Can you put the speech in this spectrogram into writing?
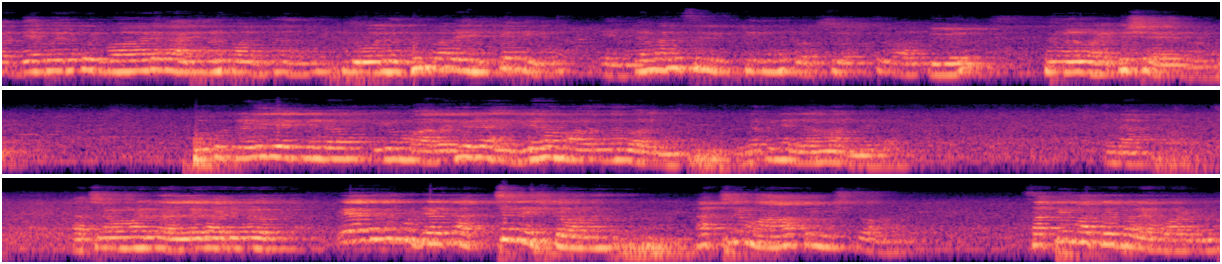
അധ്യാപകർക്ക് ഒരുപാട് കാര്യങ്ങൾ പറഞ്ഞു തന്നു. ഇതുപോലൊന്നും പറയാൻ എനിക്കറിയില്ല. എന്റെ മനസ്സിൽ ഇരിക്കുന്ന കുറച്ച് കുറച്ച് വാക്കുകൾ നിങ്ങളുമായിട്ട് ഷെയർ ചെയ്യുന്നു. അപ്പൊ കുട്ടികൾ വിചാരിക്കേണ്ടാവും അയ്യോ മറവി ഒരു അനുഗ്രഹമാണെന്ന് പറഞ്ഞു. എന്നാ പിന്നെ എല്ലാം മറന്നില്ല. എന്നാ? അച്ഛനമ്മമാർ നല്ല കാര്യങ്ങളും ഏതൊക്കെ കുട്ടികൾക്ക് അച്ഛനെ ഇഷ്ടമാണ്? അച്ഛന് മാത്രം ഇഷ്ടമാണ്? സത്യം മാത്രമേ പറയാൻ പാടുള്ളൂ.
